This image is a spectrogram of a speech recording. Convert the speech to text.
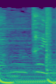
giữa chốn thanh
